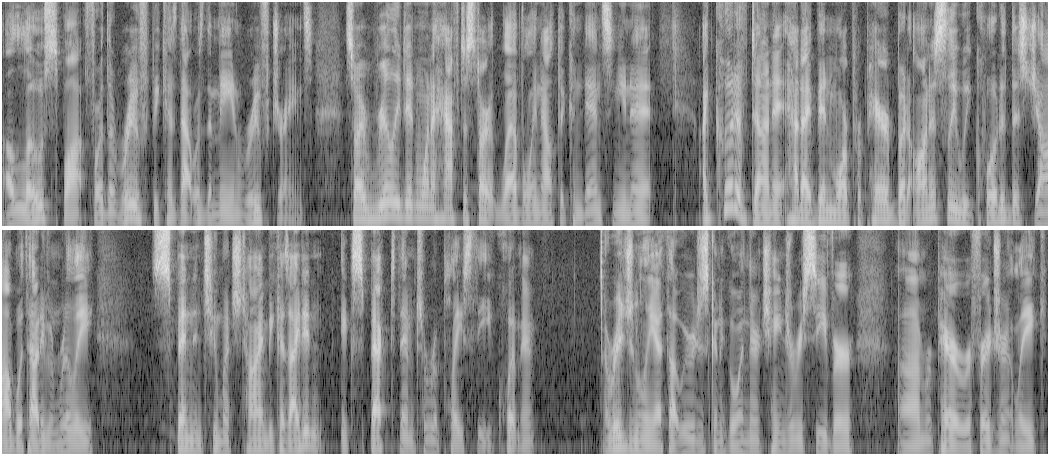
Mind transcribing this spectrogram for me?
a low spot for the roof because that was the main roof drains. So I really didn't want to have to start leveling out the condensing unit. I could have done it had I been more prepared, but honestly, we quoted this job without even really spending too much time because I didn't expect them to replace the equipment. Originally, I thought we were just going to go in there, change a receiver, um, repair a refrigerant leak,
